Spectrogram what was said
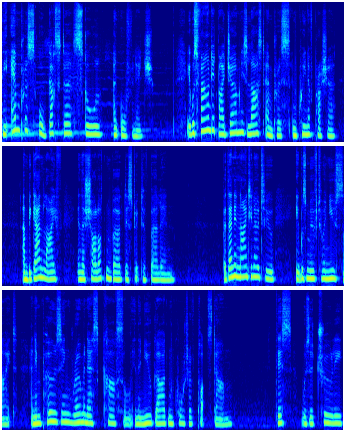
The Empress Augusta School and Orphanage. It was founded by Germany's last Empress and Queen of Prussia and began life in the Charlottenburg district of Berlin. But then in 1902, it was moved to a new site, an imposing Romanesque castle in the new garden quarter of Potsdam. This was a truly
